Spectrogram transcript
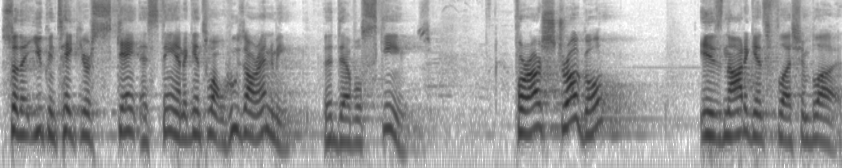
so that you can take your uh, stand against what? Who's our enemy? The devil's schemes. For our struggle is not against flesh and blood,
